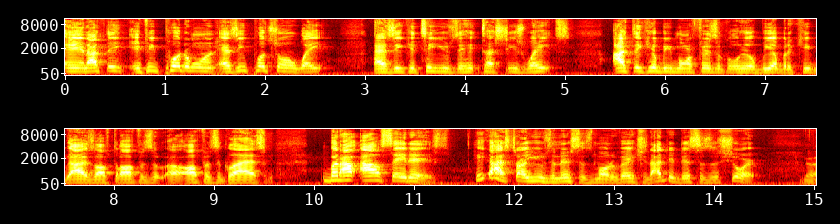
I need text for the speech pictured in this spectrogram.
And I think if he put on, as he puts on weight, as he continues to hit, touch these weights, I think he'll be more physical. He'll be able to keep guys off the offensive, uh, offensive glass. But I, I'll say this. He got to start using this as motivation. I did this as a short. Yeah.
